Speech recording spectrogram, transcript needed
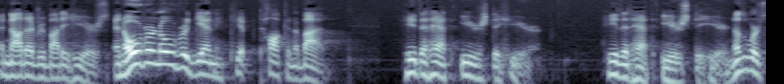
And not everybody hears. And over and over again, he kept talking about he that hath ears to hear. He that hath ears to hear. In other words,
